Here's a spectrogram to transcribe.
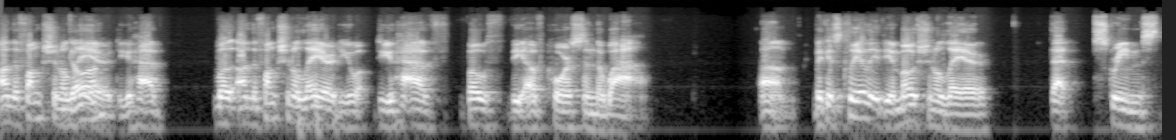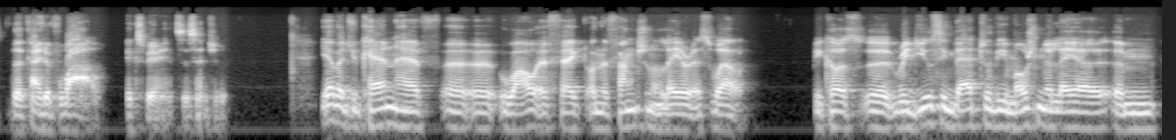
On the functional layer, on. do you have well on the functional layer, do you do you have both the of course and the wow. Um, because clearly the emotional layer that screams the kind of wow experience essentially. Yeah, but you can have a, a wow effect on the functional layer as well, because uh, reducing that to the emotional layer, um,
